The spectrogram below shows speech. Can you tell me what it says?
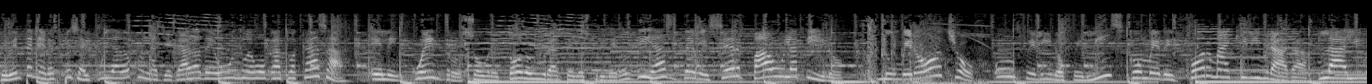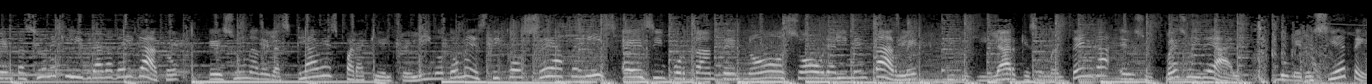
Deben tener especial cuidado con la llegada de un nuevo gato a casa. El encuentro, sobre todo durante los primeros días, debe ser paulatino. Número 8. Un felino feliz come de forma equilibrada. La alimentación equilibrada del gato es una de las claves para que el felino doméstico sea feliz. Es importante no sobrealimentarle y vigilar que se mantenga en su peso ideal. Número 7.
